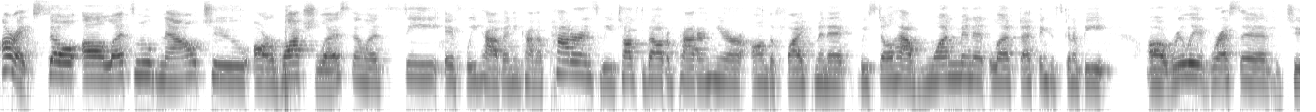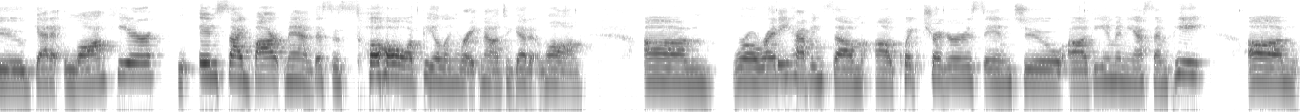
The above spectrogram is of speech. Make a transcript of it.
All right, so uh, let's move now to our watch list and let's see if we have any kind of patterns. We talked about a pattern here on the five minute. We still have one minute left. I think it's going to be uh, really aggressive to get it long here. Inside bar, man, this is so appealing right now to get it long. Um, we're already having some uh, quick triggers into uh, the mini S&P. Um,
